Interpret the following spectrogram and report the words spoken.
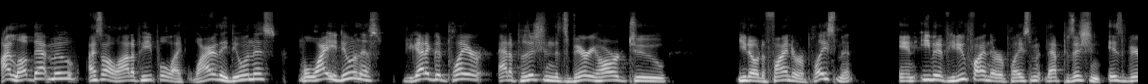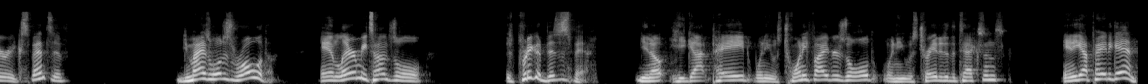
I love that move. I saw a lot of people like, why are they doing this? Well, why are you doing this? You got a good player at a position that's very hard to, you know, to find a replacement. And even if you do find the replacement, that position is very expensive. You might as well just roll with them. And Laremy Tunsil is a pretty good businessman. You know, he got paid when he was 25 years old, when he was traded to the Texans, and he got paid again.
